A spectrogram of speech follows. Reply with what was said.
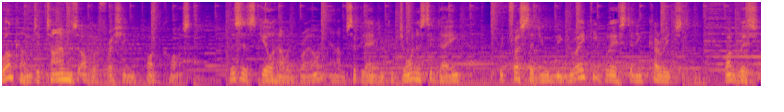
Welcome to Times of Refreshing podcast. This is Gil Howard Brown, and I'm so glad you could join us today. We trust that you will be greatly blessed and encouraged. God bless you.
